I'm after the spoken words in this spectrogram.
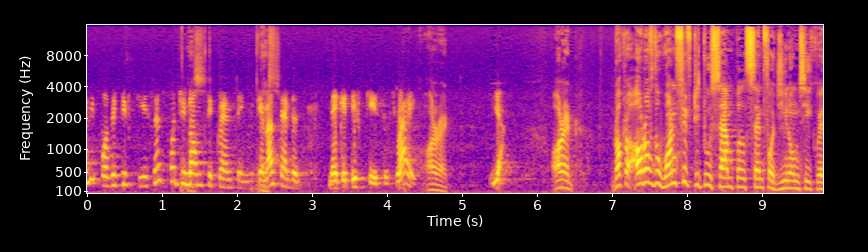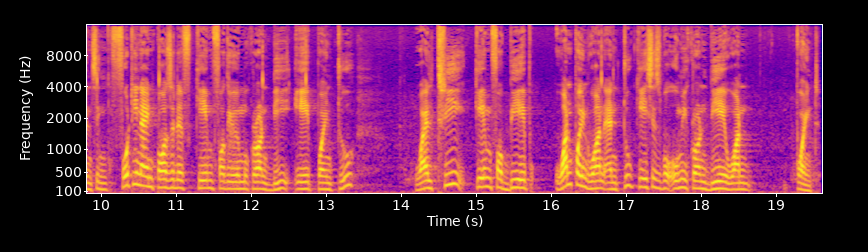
only positive cases for genome sequencing. We cannot Yes. send the negative cases, right? All right. Yeah. All right. Doctor, out of the 152 samples sent for genome sequencing, 49 positive came for the Omicron BA.2, while 3 came for BA1.1 and 2 cases were Omicron BA1 point.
